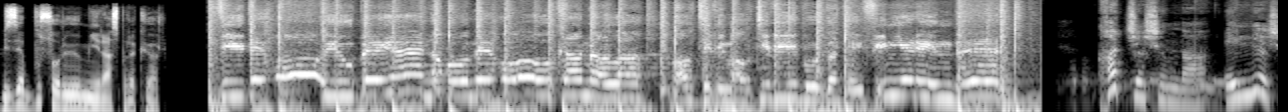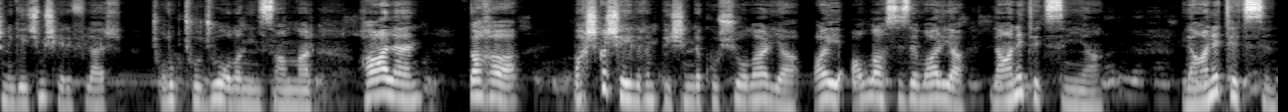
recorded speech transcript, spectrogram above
bize bu soruyu miras bırakıyor. Videoyu beğen abone ol kanala Mal TV Mal TV burada keyfin yerinde kaç yaşında, 50 yaşını geçmiş herifler, çoluk çocuğu olan insanlar halen daha başka şeylerin peşinde koşuyorlar ya. Ay Allah size var ya lanet etsin ya. Lanet etsin.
